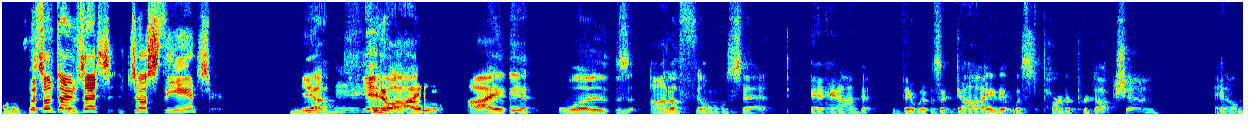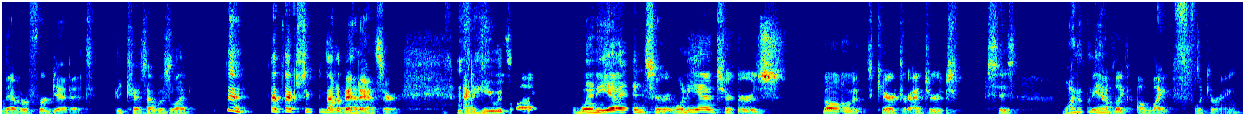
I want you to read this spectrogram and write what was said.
know. but say- sometimes that's just the answer yeah. Mhm. yeah You know, I I was on a film set and there was a guy that was part of production, and I'll never forget it because I was like, eh, that's actually not a bad answer. And he was like, when he enter when he enters moment character enters says why don't we have like a light flickering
